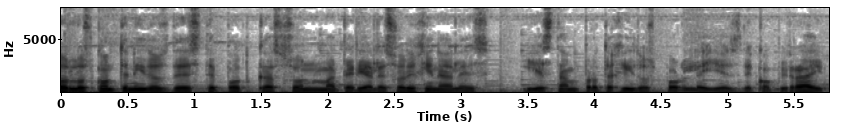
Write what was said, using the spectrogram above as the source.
Todos los contenidos de este podcast son materiales originales y están protegidos por leyes de copyright.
